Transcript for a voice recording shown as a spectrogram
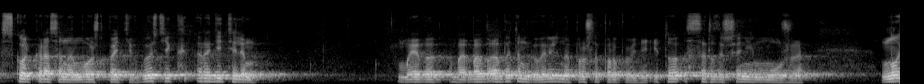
сколько раз она может пойти в гости к родителям мы об, об, об этом говорили на прошлой проповеди, и то с разрешением мужа. Но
